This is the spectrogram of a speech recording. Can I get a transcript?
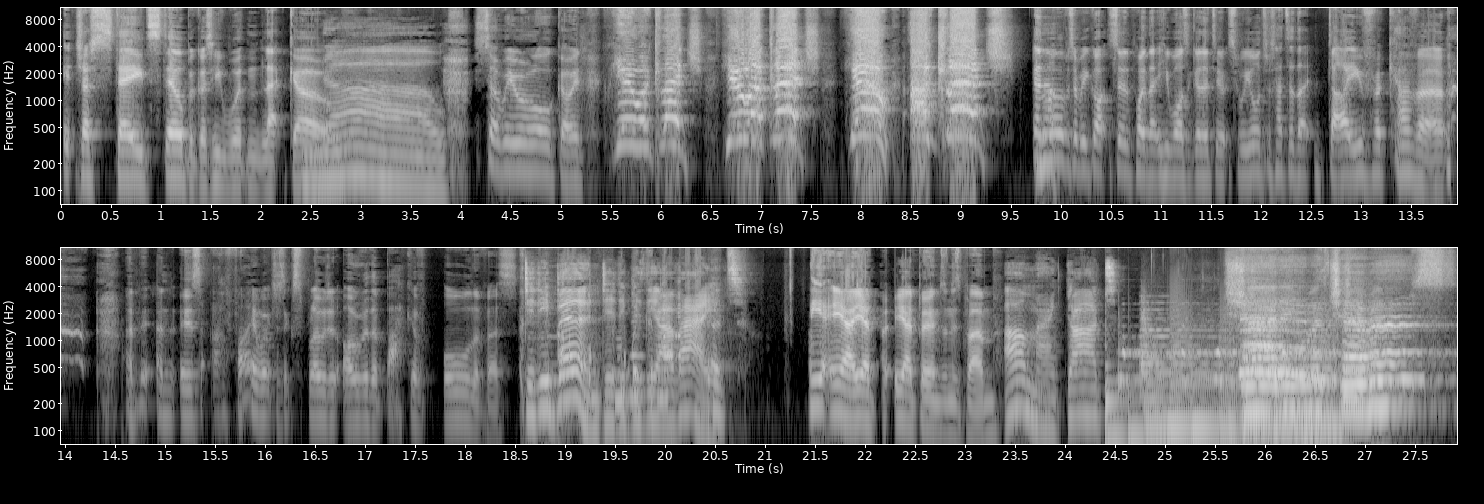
it just stayed still because he wouldn't let go. no. So we were all going, you unclench, you unclench, you unclench. And then all of a sudden we got to the point that he wasn't going to do it, so we all just had to like dive for cover. and and his firework just exploded over the back of all of us. Did he burn? Did he? Was he alright? good. Yeah, yeah, he had, he had burns on his bum. Oh my god. Chatting with cherubs.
